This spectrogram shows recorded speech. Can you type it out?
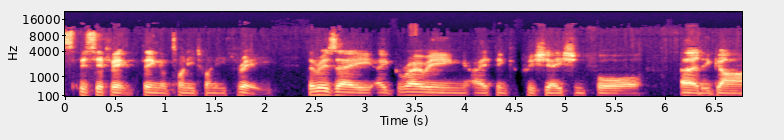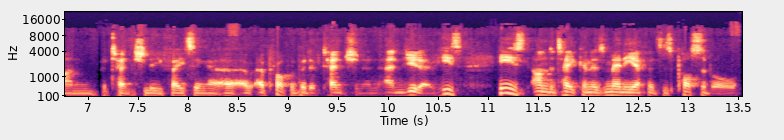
specific thing of 2023, there is a, a growing, I think, appreciation for Erdogan potentially facing a, a, proper bit of tension, and and you know he's he's undertaken as many efforts as possible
